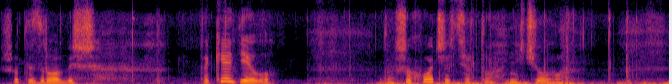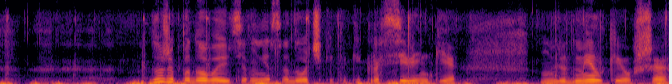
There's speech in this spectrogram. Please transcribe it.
що ти зробиш? Таке діло. То, що хочеться, то нічого. Дуже подобаються мені садочки, такі красивенькі. Ну, Людмилки взагалі.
